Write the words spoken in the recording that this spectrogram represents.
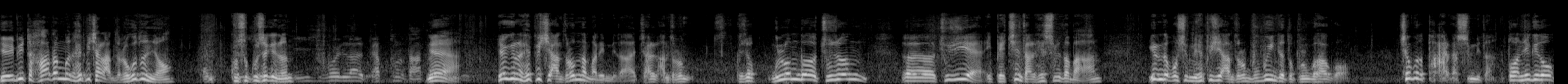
여기 밑에 하단부는 햇빛 잘 안 들어오거든요. 구석구석에는 25일 날 100%다. 예. 여기는 햇빛이 안 들어온단 말입니다. 잘 안 들어온, 그죠? 물론 뭐 주전, 어, 주지에 이 배치는 잘 했습니다만, 이런 데 보시면 햇빛이 안 들어온 부분인데도 불구하고 전부 다 밝았습니다. 또한 여기도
